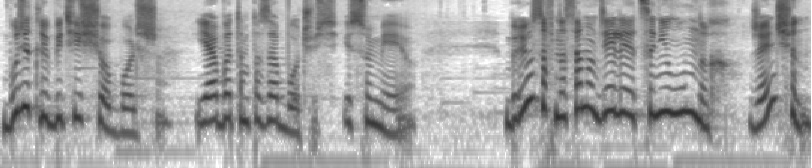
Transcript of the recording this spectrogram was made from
Будет любить еще больше. Я об этом позабочусь и сумею. Брюсов на самом деле ценил умных женщин,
